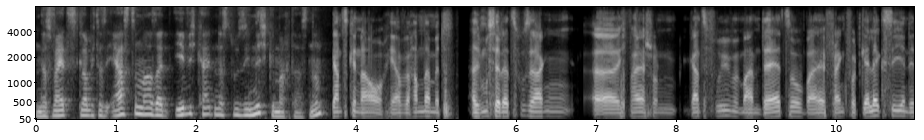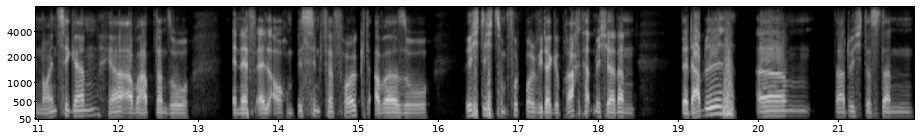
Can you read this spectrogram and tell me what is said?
Und das war jetzt, glaube ich, das erste Mal seit Ewigkeiten, dass du sie nicht gemacht hast, ne? Ganz genau, ja, wir haben damit, also ich muss ja dazu sagen, äh, ich war ja schon ganz früh mit meinem Dad so bei Frankfurt Galaxy in den 90ern, ja, aber habe dann so NFL auch ein bisschen verfolgt, aber so richtig zum Football wieder gebracht hat mich ja dann der Double, ähm, dadurch, dass dann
